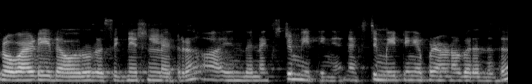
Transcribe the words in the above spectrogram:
പ്രൊവൈഡ് ചെയ്ത ഒരു resignation letter in the next meeting next meeting എപ്പോഴാണോ വരുന്നത്?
